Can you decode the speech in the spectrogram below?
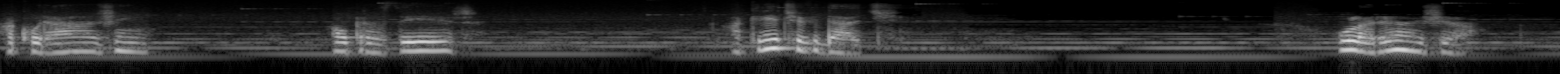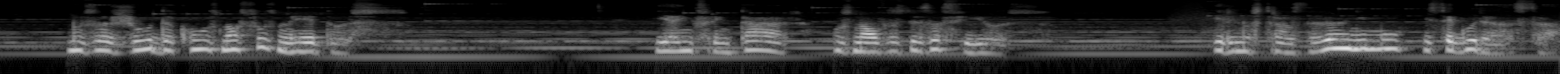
à coragem, ao prazer, à criatividade. O laranja nos ajuda com os nossos medos e a enfrentar os novos desafios. Ele nos traz ânimo e segurança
